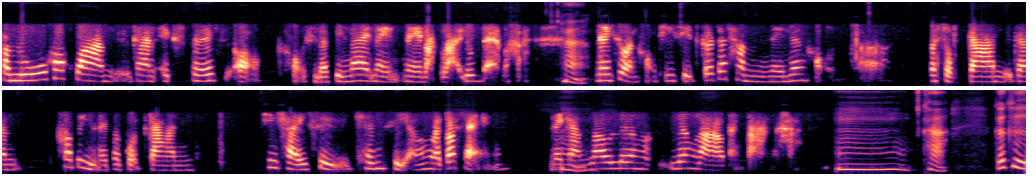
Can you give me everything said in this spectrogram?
ความรู้ข้อความหรือการเอ็กเพรสออกของศิลปินได้ในในหลากหลายรูปแบบอะค่ะ ในส่วนของทีสิทธ์ก็จะทำในเรื่องของประสบการณ์ หรือการเข้าไปอยู่ในปรากฏการณ์ที่ใช้สื่อเช่นเสียงแล้วก็แสงในการเล่าเรื่องเรื่องราวต่างๆค่ะ อืม ค่ะ ก็คือ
